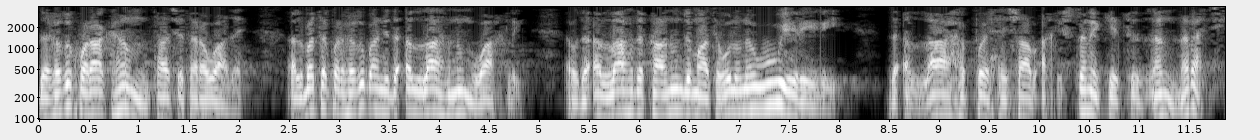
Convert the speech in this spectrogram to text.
د هغه خوراک هم تاسو ته روا ده البته پر هغه باندې د الله نوم واخلي أو د الله د قانون د ماتولو نه ویریږي د الله په حساب اخیستنه کې څه ځن نه راځي.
